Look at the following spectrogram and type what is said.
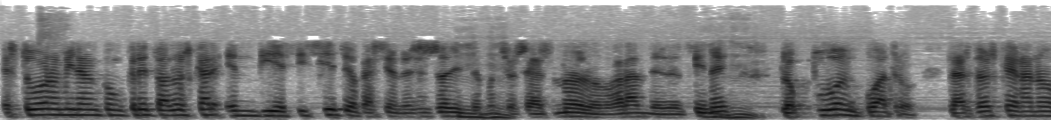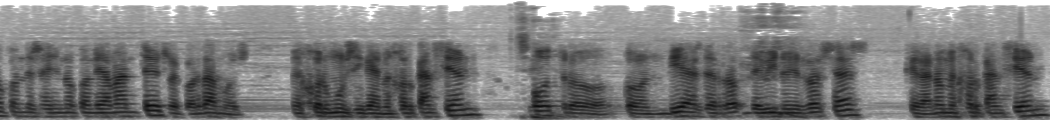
Estuvo nominado en concreto al Oscar en 17 ocasiones, eso dice mucho, o sea, es uno de los grandes del cine. Lo obtuvo en cuatro. Las dos que ganó con Desayuno con Diamantes, recordamos, Mejor Música y Mejor Canción. Otro con Días de, Ro- de Vino y Rosas, que ganó Mejor Canción.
